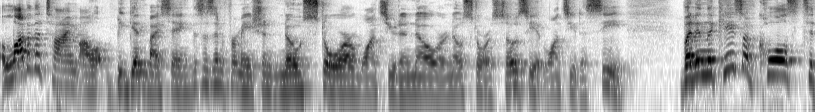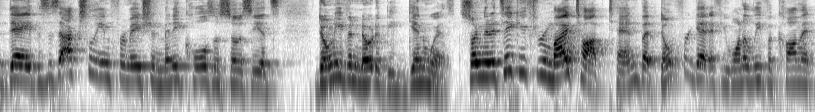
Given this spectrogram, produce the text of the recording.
a lot of the time I'll begin by saying this is information no store wants you to know or no store associate wants you to see. But in the case of Kohl's today, this is actually information many Kohl's associates don't even know to begin with. So I'm going to take you through my top 10, but don't forget if you want to leave a comment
